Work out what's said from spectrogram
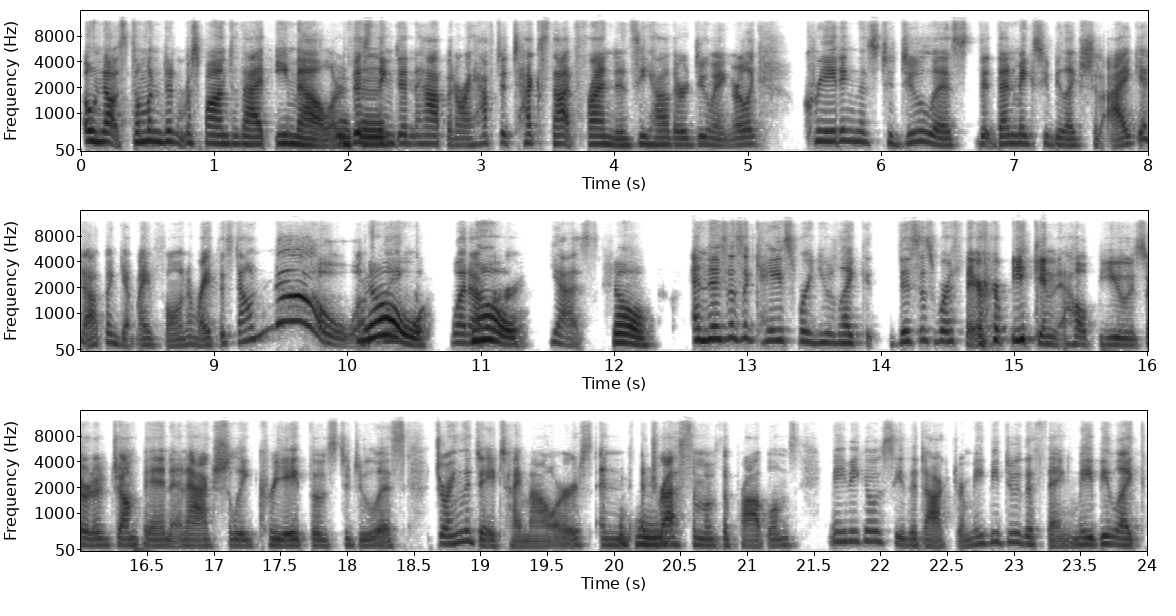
oh no, someone didn't respond to that email, or this Mhm. thing didn't happen, or I have to text that friend and see how they're doing, or like creating this to do list that then makes you be like, should I get up and get my phone and write this down? No, Like, No, whatever. no. Yes. no. And this is a case where you like, this is where therapy can help you sort of jump in and actually create those to do lists during the daytime hours and Mhm. address some of the problems. Maybe go see the doctor, maybe do the thing, maybe like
